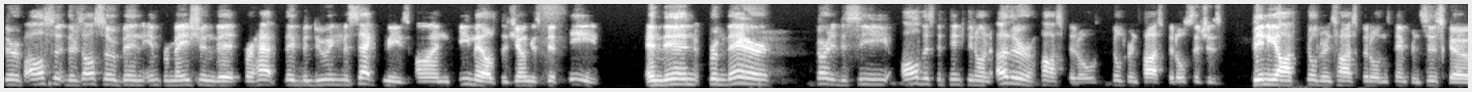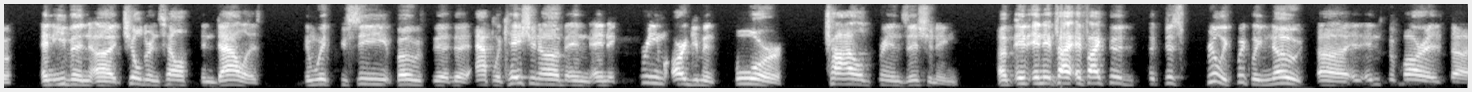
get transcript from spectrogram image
there have also there's also been information that perhaps they've been doing mastectomies on females as young as 15, and then from there started to see all this attention on other hospitals, children's hospitals such as Benioff Children's Hospital in San Francisco, and even uh, Children's Health in Dallas, in which you see both the, the application of and, and extreme argument for child transitioning. Um, and, and, if I if I could just really quickly note, uh, insofar as uh,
